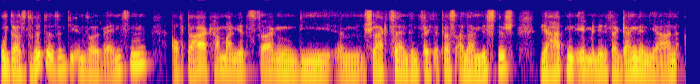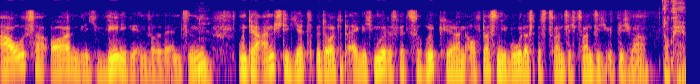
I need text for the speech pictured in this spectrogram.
Und das dritte sind die Insolvenzen. Auch da kann man jetzt sagen, die ähm, Schlagzeilen sind vielleicht etwas alarmistisch. Wir hatten eben in den vergangenen Jahren außerordentlich wenige Insolvenzen. Hm. Und der Anstieg jetzt bedeutet eigentlich nur, dass wir zurückkehren auf das Niveau, das bis 2020 üblich war. Okay.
